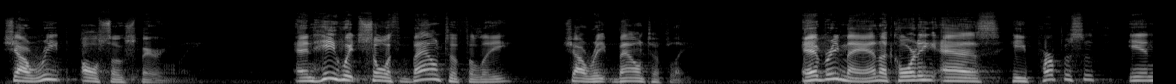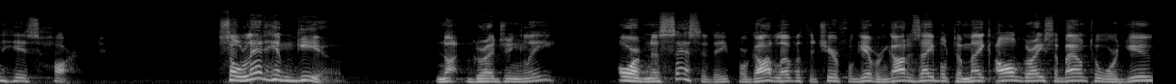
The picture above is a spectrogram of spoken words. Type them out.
shall reap also sparingly. And he which soweth bountifully shall reap bountifully. Every man according as he purposeth in his heart. So let him give, not grudgingly or of necessity, for God loveth the cheerful giver. And God is able to make all grace abound toward you,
